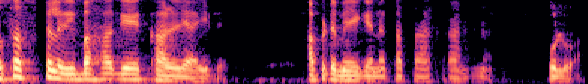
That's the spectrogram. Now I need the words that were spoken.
උසස් පෙළ විභාගයේ කල්යයිද අපිට මේ ගැන කතා කරන්න පුළුවන්.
